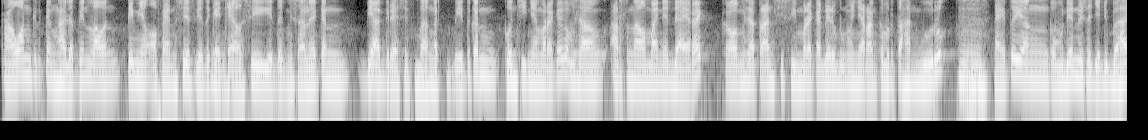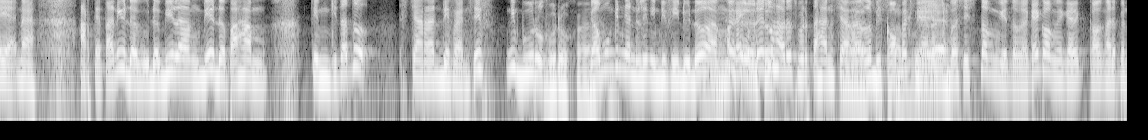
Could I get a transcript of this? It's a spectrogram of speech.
rawan ketika ngadepin lawan tim yang ofensif gitu kayak Chelsea gitu. Misalnya kan dia agresif banget. Itu kan kuncinya mereka. Kalau misalnya Arsenal mainnya direct kalau misalnya transisi mereka dari menyerang ke bertahan buruk nah itu yang kemudian bisa jadi bahaya. Nah Arteta ini udah udah bilang dia udah paham tim kita tuh secara defensif ini buruk, Buruk. Gak mungkin ngandelin individu doang makanya kemudian lo harus bertahan secara Ah, lebih sistem. kompleks secara Iya. sebuah sistem gitu kayak kalau kalau ngadepin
